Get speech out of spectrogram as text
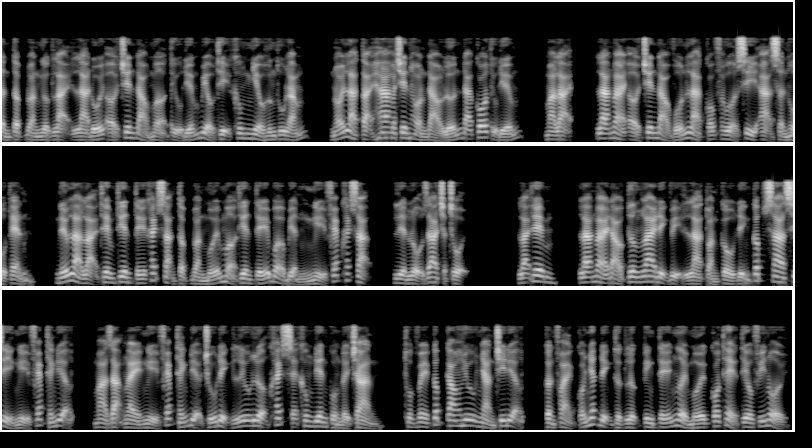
tần tập đoàn ngược lại là đối ở trên đảo mở tiểu điếm biểu thị không nhiều hứng thú lắm, nói là tại ha trên hòn đảo lớn đã có tiểu điếm, mà lại lạ lại ở trên đảo vốn là có phở xì ạ sần hồ tèn, nếu là lại thêm thiên tế khách sạn tập đoàn mới mở thiên tế bờ biển nghỉ phép khách sạn, liền lộ ra chật trội. Lại thêm, lạ lại đảo tương lai định vị là toàn cầu đỉnh cấp xa xỉ nghỉ phép thánh địa, mà dạng này nghỉ phép thánh địa chú định lưu lượng khách sẽ không điên cuồng đầy tràn, thuộc về cấp cao hưu nhàn chi địa, cần phải có nhất định thực lực kinh tế người mới có thể tiêu phí nổi,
